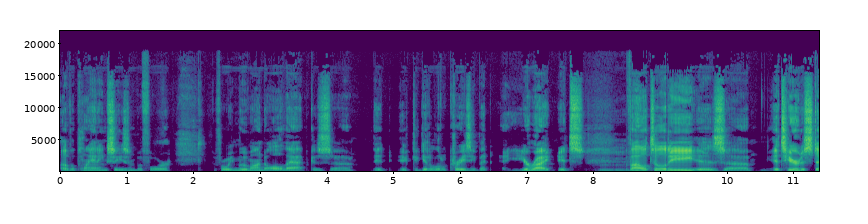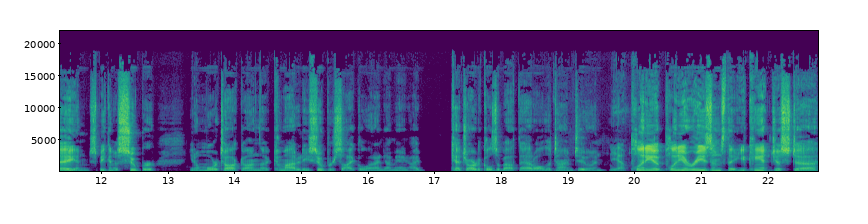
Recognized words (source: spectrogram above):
of a planting season before before we move on to all that because uh, it it could get a little crazy. But you're right, it's Mhm. volatility is uh, it's here to stay. And speaking of super, you know, more talk on the commodity super cycle, and I, I mean, I catch articles about that all the time too, and Yeah. plenty of plenty of reasons that you can't just uh,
